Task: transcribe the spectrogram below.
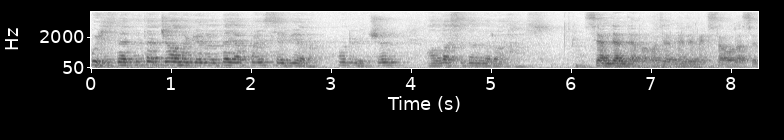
Bu hizmeti de canı gönülde yapmayı seviyorum. Onun için Allah sizden de razı olsun. Senden de babacan ne demek sağ olasın.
